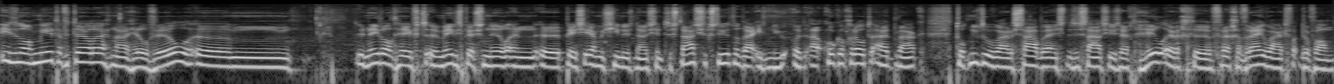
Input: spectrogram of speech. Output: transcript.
is er nog meer te vertellen? Nou, heel veel. Ehm, Nederland heeft eh, medisch personeel en eh, PCR-machines naar Sint-Eustatius gestuurd. Want daar is nu eh, ook een grote uitbraak. Tot nu toe waren Saba en Sint-Eustatius echt heel erg vrij- gevrijwaard ervan.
